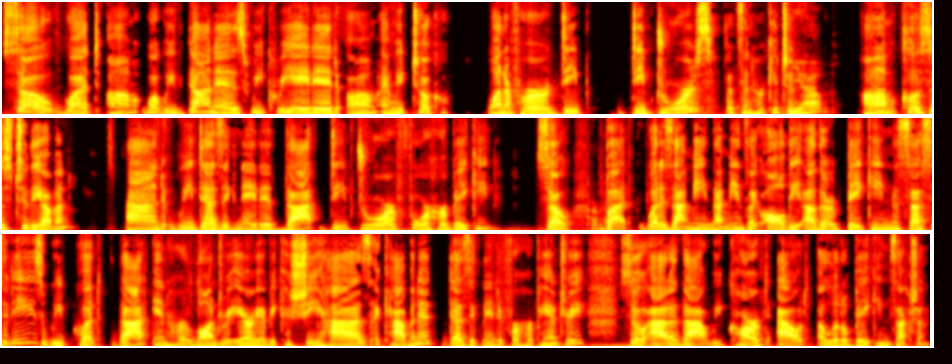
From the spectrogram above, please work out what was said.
So what, um, what we've done is we created, um, and we took one of her deep, deep drawers that's in her kitchen, Yeah. Yeah. um, closest to the oven. And we designated that deep drawer for her baking. So, Perfect. but what does that mean? That means like all the other baking necessities, we put that in her laundry area because she has a cabinet designated for her pantry. So out of that, we carved out a little baking section.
